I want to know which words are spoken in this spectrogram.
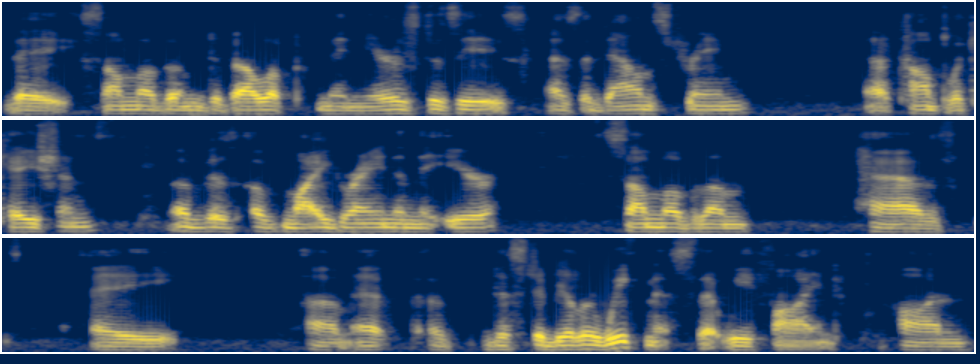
They some of them develop Meniere's disease as a downstream uh, complication of, of migraine in the ear. Some of them have a um, a, a vestibular weakness that we find on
